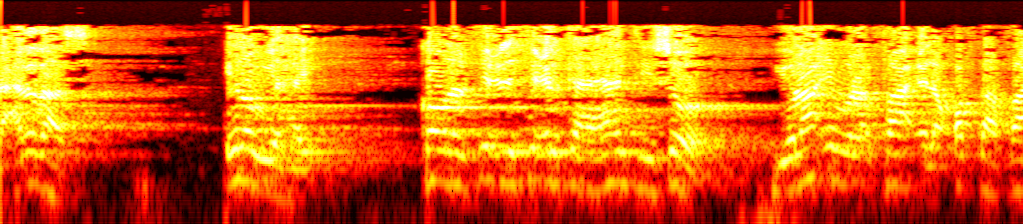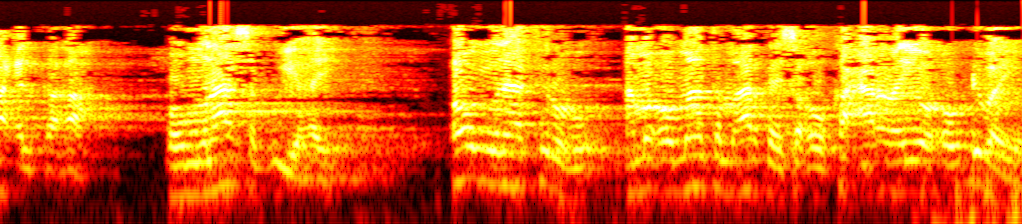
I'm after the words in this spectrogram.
dhacdadaas inuu yahay kowna alficli ficilka ahaantiisoo yulaa'imu faacila qofkaa faacilka ah oo munaasab u yahay ow yunaafiruhu ama ou maanta ma arkaysa ou ka cararayo ou dhibayo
